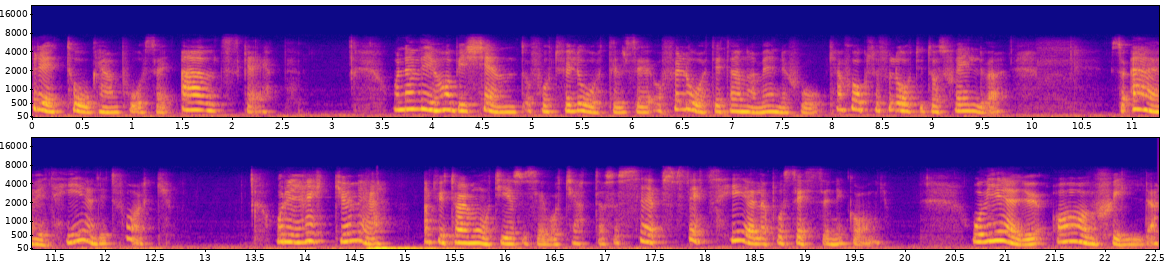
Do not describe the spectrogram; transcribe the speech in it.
För det tog han på sig, allt skräp. Och när vi har bekänt och fått förlåtelse och förlåtit andra människor, kanske också förlåtit oss själva, så är vi ett heligt folk. Och det räcker med att vi tar emot Jesus i vårt hjärta så sätts hela processen igång. Och vi är ju avskilda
